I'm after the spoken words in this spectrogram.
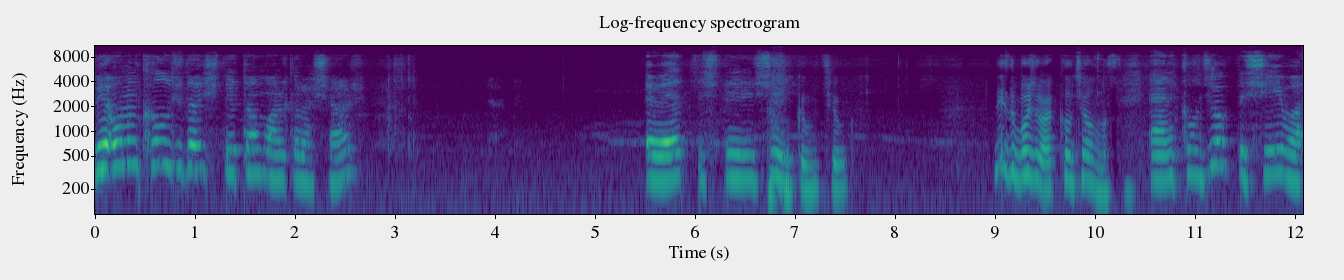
Ve onun kılıcı da işte tam arkadaşlar. Evet, işte şey. Kılıç yok. Neyse boş ver kılıç olmasın. Yani kılıcı yok da şey var.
